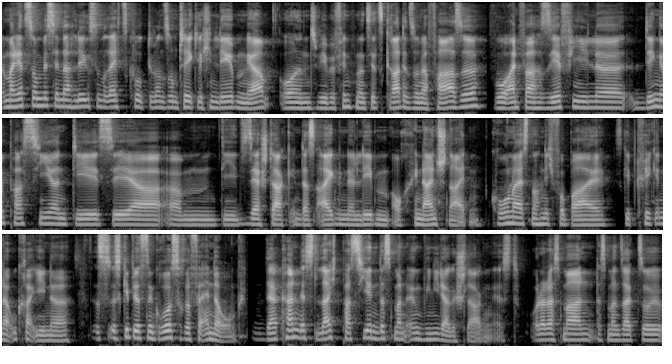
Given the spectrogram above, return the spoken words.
Wenn man jetzt so ein bisschen nach links und rechts guckt in unserem täglichen Leben, ja, und wir befinden uns jetzt gerade in so einer Phase, wo einfach sehr viele Dinge passieren, die sehr, ähm, die sehr stark in das eigene Leben auch hineinschneiden. Corona ist noch nicht vorbei, es gibt Krieg in der Ukraine, es, es gibt jetzt eine größere Veränderung. Da kann es leicht passieren, dass man irgendwie niedergeschlagen ist. Oder dass man, dass man sagt, so,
